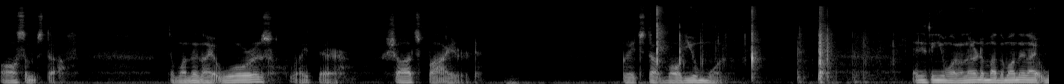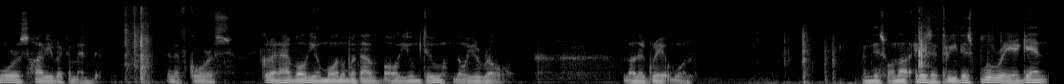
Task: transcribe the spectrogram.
awesome stuff. The Monday Night Wars, right there. Shots fired. Great stuff, Volume 1 anything you want to learn about the Monday Night Wars, highly recommend it. And of course, couldn't have Volume 1 without Volume 2, Know Your Role. Another great one. And this one, up, it is a 3-disc Blu-ray again.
